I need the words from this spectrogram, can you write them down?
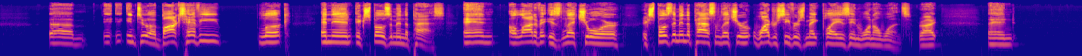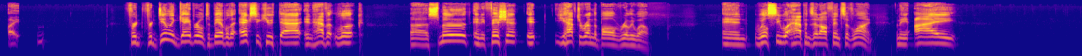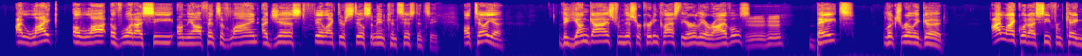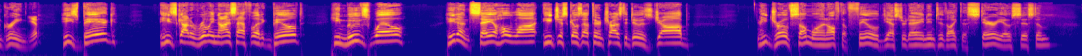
um, into a box heavy look, and then expose them in the pass. And a lot of it is let your expose them in the pass and let your wide receivers make plays in one on ones, right? And I, for for Dillon Gabriel to be able to execute that and have it look uh, smooth and efficient, it you have to run the ball really well. And we'll see what happens at offensive line. I mean, I I like a lot of what I see on the offensive line. I just feel like there's still some inconsistency. I'll tell you, the young guys from this recruiting class, the early arrivals, mm-hmm. Bates looks really good. I like what I see from Cayden Green. Yep. He's big. He's got a really nice athletic build. He moves well. He doesn't say a whole lot. He just goes out there and tries to do his job. He drove someone off the field yesterday and into like the stereo system.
